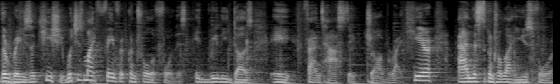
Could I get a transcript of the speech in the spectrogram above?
the Razer Kishi, which is my favorite controller for this. It really does a fantastic job right here. And this is the controller I use for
